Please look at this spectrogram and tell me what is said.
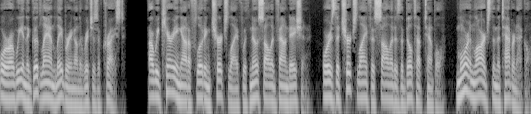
or are we in the good land laboring on the riches of Christ? Are we carrying out a floating church life with no solid foundation, or is the church life as solid as the built up temple, more enlarged than the tabernacle?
